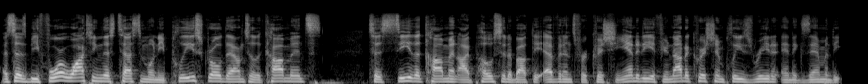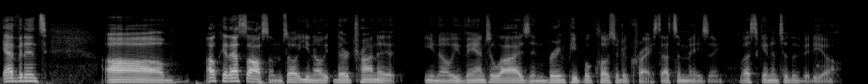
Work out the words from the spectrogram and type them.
It says, before watching this testimony, please scroll down to the comments to see the comment I posted about the evidence for Christianity. If you're not a Christian, please read it and examine the evidence. Um, okay, that's awesome. So, you know, they're trying to, you know, evangelize and bring people closer to Christ. That's amazing. Let's get into the video.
